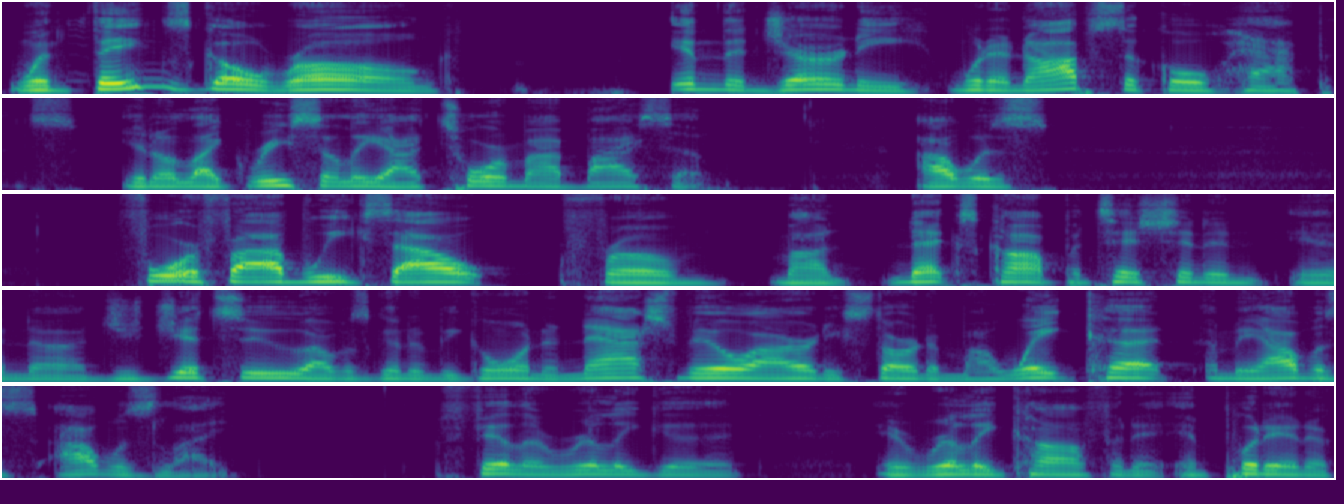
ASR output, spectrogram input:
when things go wrong in the journey, when an obstacle happens, you know, like recently I tore my bicep. I was four or five weeks out from my next competition in in uh, jiu-jitsu. I was going to be going to Nashville. I already started my weight cut. I mean, I was I was like feeling really good and really confident and put in a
